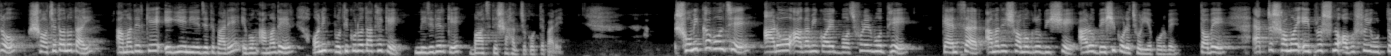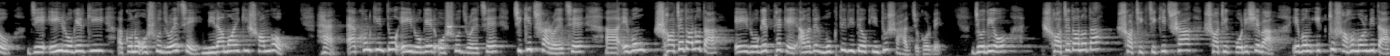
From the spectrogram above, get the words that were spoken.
একমাত্র সচেতনতাই আমাদেরকে এগিয়ে নিয়ে যেতে পারে এবং আমাদের অনেক প্রতিকূলতা থেকে নিজেদেরকে বাঁচতে সাহায্য করতে পারে। সমীক্ষা বলছে আরও আগামী কয়েক বছরের মধ্যে ক্যান্সার আমাদের সমগ্র বিশ্বে আরও বেশি করে ছড়িয়ে পড়বে। তবে একটা সময় এই প্রশ্ন অবশ্যই উঠত যে এই রোগের কি কোনো ওষুধ রয়েছে? নিরাময় কি সম্ভব? হ্যাঁ এখন কিন্তু এই রোগের ওষুধ রয়েছে, চিকিৎসা রয়েছে এবং সচেতনতা এই রোগের থেকে আমাদের মুক্তি দিতেও কিন্তু সাহায্য করবে। যদিও সচেতনতা, সঠিক চিকিৎসা, সঠিক পরিষেবা এবং একটু সহমর্মিতা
